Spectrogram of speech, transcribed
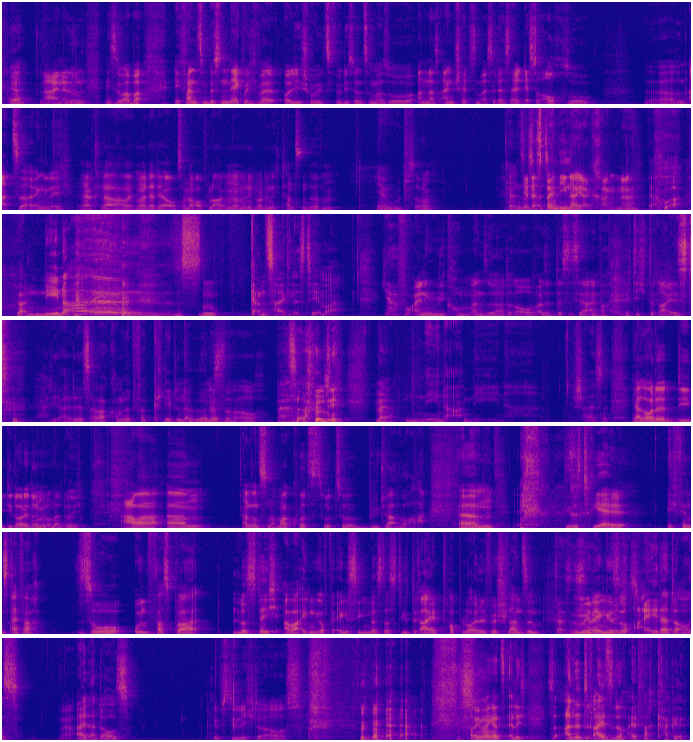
Ja? Nein, also Mhm. nicht so, aber ich fand es ein bisschen merkwürdig, weil Olli Schulz würde ich sonst immer so anders einschätzen, weißt du, der ist halt, der ist auch so, äh, so ein Atze eigentlich. Ja, klar, aber ich meine, der hat ja auch seine Auflagen, ne, wenn die Leute nicht tanzen dürfen. Ja, gut. So. Ja, das ist halt bei so. Nina ja krank, ne? Ja, gut. ah, Ja, Nena äh, ist ein ganz heikles Thema. Ja, vor allen Dingen, wie kommt man so da drauf? Also, das ist ja einfach richtig dreist. Ja, die Alte ist aber komplett verklebt in der Birne. Ist doch auch. Also, die, naja, Nena. Nina. Scheiße. Ja, Leute, die, die Leute drehen mit unter durch. Aber ähm, ansonsten nochmal kurz zurück zur Büterwar. ähm, dieses Triell, ich finde es einfach so unfassbar lustig, aber irgendwie auch beängstigend, dass das die drei Top-Leute für Schland sind. Das ist Und mir halt denke echt- so, eider daus. Ja, Eider daus. knippst die Lichter aus. Aber ich meine ganz ehrlich, so alle drei sind doch einfach Kacke.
